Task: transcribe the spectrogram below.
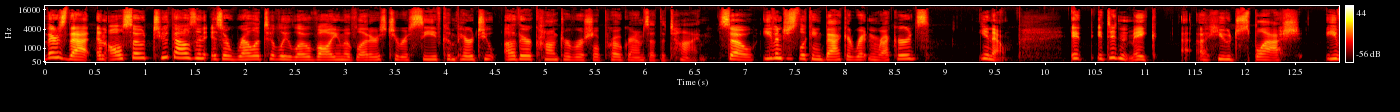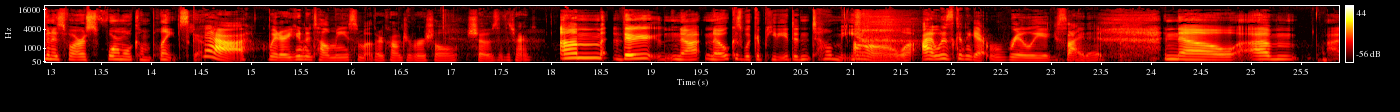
there's that. And also, 2000 is a relatively low volume of letters to receive compared to other controversial programs at the time. So even just looking back at written records, you know, it, it didn't make a- huge splash, even as far as formal complaints go. Yeah. Wait, are you going to tell me some other controversial shows at the time? Um, they're not, no, because Wikipedia didn't tell me. Oh, I was going to get really excited. No. Um, I-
